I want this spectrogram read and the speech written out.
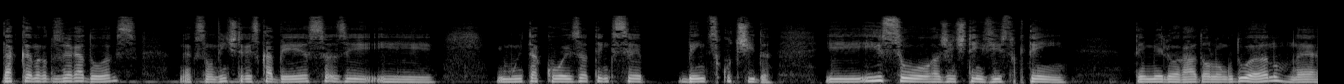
da Câmara dos Vereadores, né? que são 23 cabeças e, e, e muita coisa tem que ser bem discutida. E isso a gente tem visto que tem tem melhorado ao longo do ano, né?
